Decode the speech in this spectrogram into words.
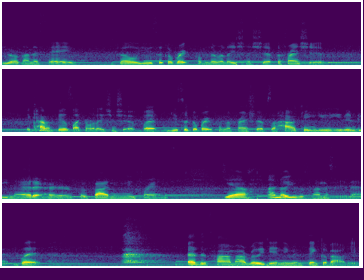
you are gonna say, so you took a break from the relationship, the friendship. It kind of feels like a relationship, but you took a break from the friendship. So how can you even be mad at her for finding new friends? Yeah, I know you was gonna say that, but at the time I really didn't even think about it.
